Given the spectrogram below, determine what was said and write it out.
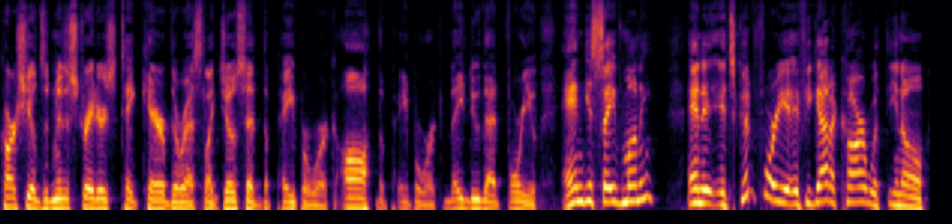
CarShield's administrators take care of the rest. Like Joe said, the paperwork, all the paperwork, they do that for you, and you save money. And it's good for you if you got a car with you know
